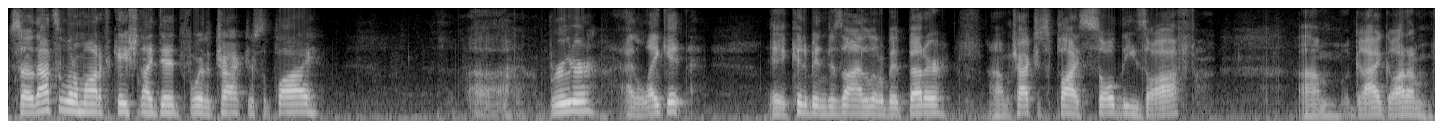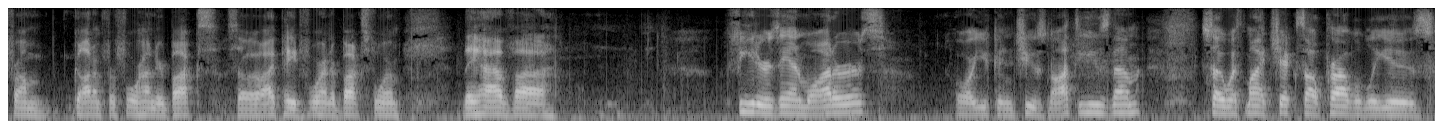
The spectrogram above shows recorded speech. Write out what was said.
So that's a little modification I did for the Tractor Supply uh, brooder. I like it. It could have been designed a little bit better. Um, Tractor Supply sold these off. Um, a guy got them from got them for 400 bucks, so I paid 400 bucks for them. They have uh, feeders and waterers, or you can choose not to use them. So with my chicks, I'll probably use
